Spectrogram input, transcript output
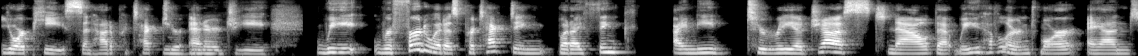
your peace and how to protect your mm-hmm. energy. We refer to it as protecting, but I think I need to readjust now that we have learned more and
